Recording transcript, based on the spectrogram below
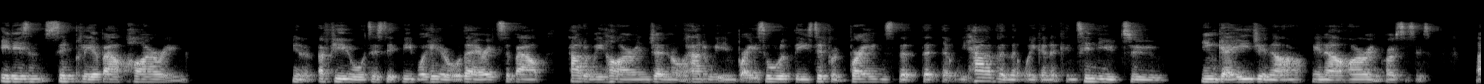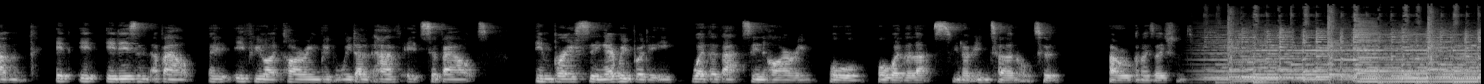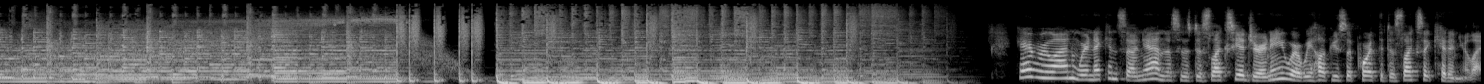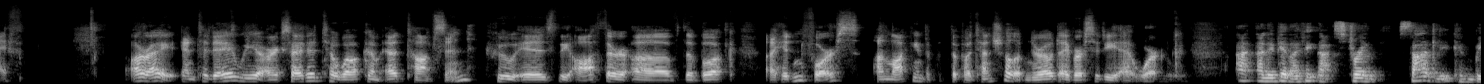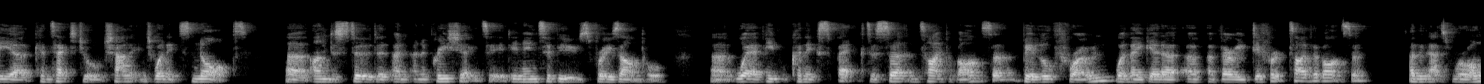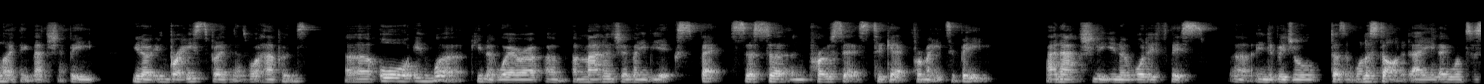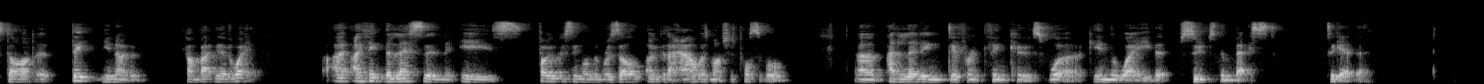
it isn't simply about hiring, you know, a few autistic people here or there. It's about how do we hire in general? How do we embrace all of these different brains that that, that we have and that we're going to continue to engage in our in our hiring processes? Um, it, it, it isn't about, if you like, hiring people we don't have. It's about embracing everybody, whether that's in hiring or or whether that's you know internal to our organisations. Everyone, we're Nick and Sonia, and this is Dyslexia Journey, where we help you support the dyslexic kid in your life. All right, and today we are excited to welcome Ed Thompson, who is the author of the book A Hidden Force Unlocking the, the Potential of Neurodiversity at Work. And again, I think that strength sadly can be a contextual challenge when it's not uh, understood and, and appreciated in interviews, for example uh, where people can expect a certain type of answer, be a little thrown when they get a, a, a, very different type of answer. I think that's wrong. I think that should be, you know, embraced, but I think that's what happens. Uh, or in work, you know, where a, a, manager maybe expects a certain process to get from A to B. And actually, you know, what if this uh, individual doesn't want to start at A, they want to start at D, you know, come back the other way. I, I think the lesson is focusing on the result over the how as much as possible um, and letting different thinkers work in the way that suits them best to get there.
